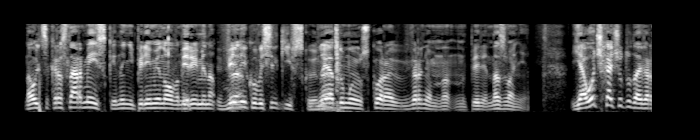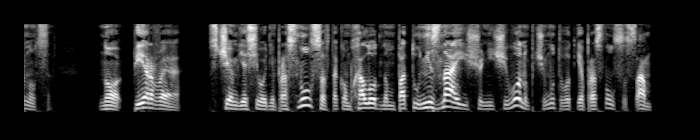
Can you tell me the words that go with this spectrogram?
на улице Красноармейской, ныне переименованной Переимено... в Великую да. Василькивскую. Да. Но я думаю, скоро вернем на, на, название. Я очень хочу туда вернуться. Но первое, с чем я сегодня проснулся в таком холодном поту, не зная еще ничего, но почему-то вот я проснулся сам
